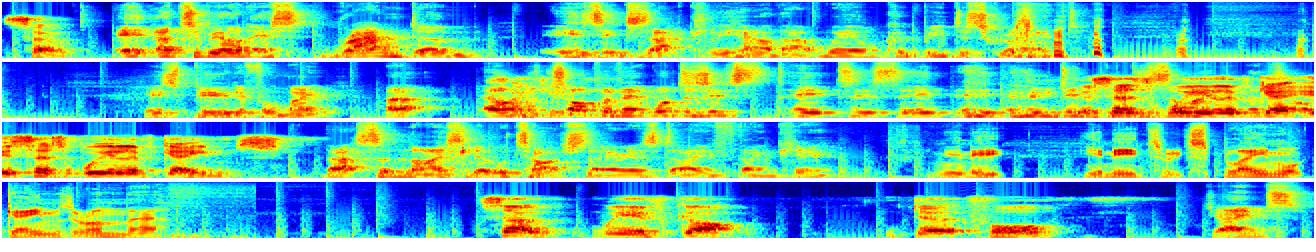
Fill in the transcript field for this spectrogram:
So It, uh, to be honest, random is exactly how that wheel could be described. it's beautiful, mate. Uh, on Thank the you. top of it, what does it? It, it, it, it who did it says design wheel of the ga- It says wheel of games. That's a nice little touch there, is Dave. Thank you. And you need you need to explain what games are on there. So we've got Dirt Four. James.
